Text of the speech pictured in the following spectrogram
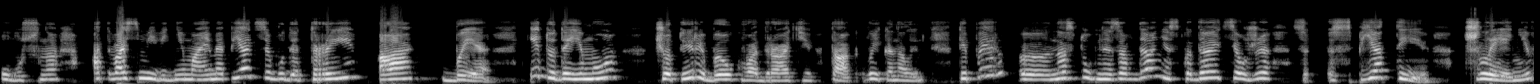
усно. От 8 віднімаємо 5, це буде 3АБ. І додаємо 4b у квадраті. Так, виконали. Тепер е, наступне завдання складається вже з, з п'яти членів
